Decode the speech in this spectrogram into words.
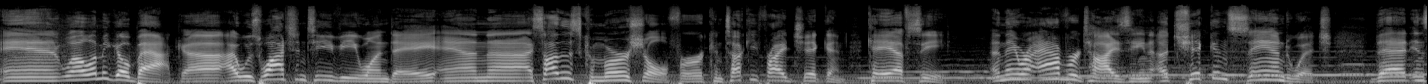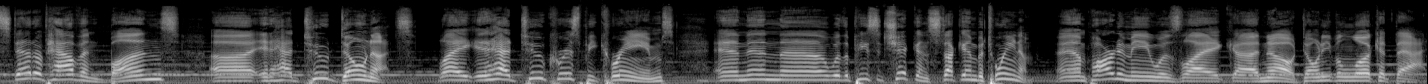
And, well, let me go back. Uh, I was watching TV one day and uh, I saw this commercial for Kentucky Fried Chicken, KFC. And they were advertising a chicken sandwich that instead of having buns, uh, it had two donuts. Like it had two Krispy Kremes, and then uh, with a piece of chicken stuck in between them. And part of me was like, uh, no, don't even look at that.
